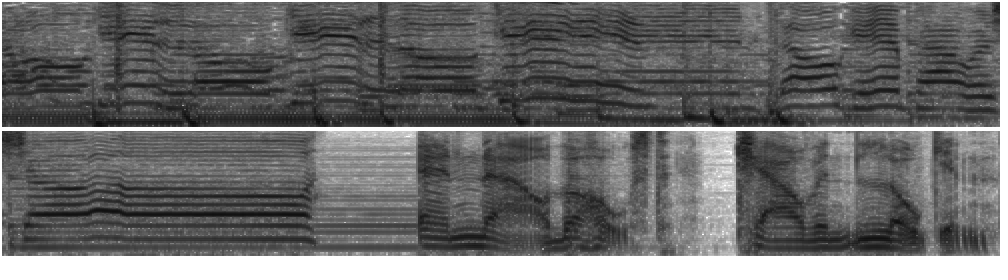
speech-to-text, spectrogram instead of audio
Logan, Logan, Logan, Logan Power Show. And now the host, Calvin Logan.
